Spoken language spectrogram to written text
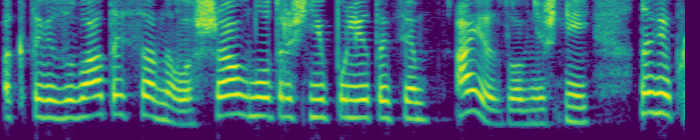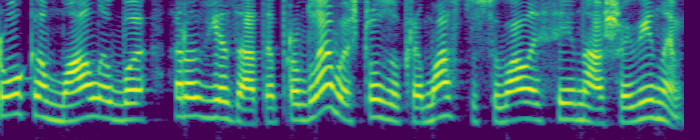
активізуватися не лише у внутрішній політиці, а й у зовнішній. Нові кроки мали би розв'язати проблеми, що зокрема стосувалися і нашої війни.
